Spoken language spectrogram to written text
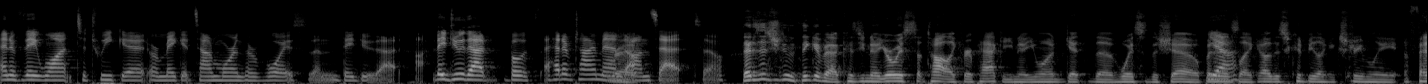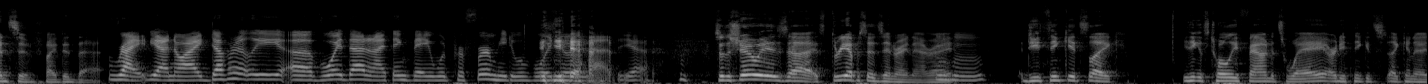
And if they want to tweak it or make it sound more in their voice, then they do that. Uh, They do that both ahead of time and Right. on set. So That is interesting to think about because you know you're always taught like for a packet, you know, you want to get the voice of the show, but then Yeah. it's like, oh, this could be like extremely offensive if I did that. right, yeah, no, I definitely avoid that, and I think they would prefer me to avoid Yeah. doing that. Yeah. So the show is uh it's three episodes in right now, right? hmm Do you think it's like you think it's totally found its way, or do you think it's like gonna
